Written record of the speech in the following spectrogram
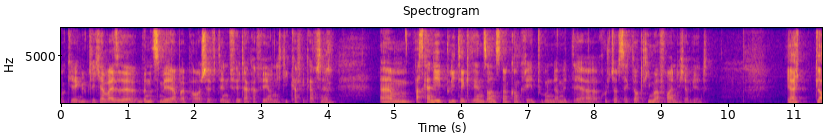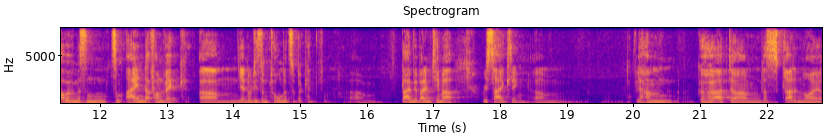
Okay, glücklicherweise benutzen wir ja bei PowerShift den Filterkaffee und nicht die Kaffeekapseln. Ähm, was kann die Politik denn sonst noch konkret tun, damit der Rohstoffsektor klimafreundlicher wird? Ja, ich glaube, wir müssen zum einen davon weg, ähm, ja nur die Symptome zu bekämpfen. Ähm, bleiben wir bei dem Thema Recycling. Ähm, wir haben gehört, ähm, dass es gerade eine neue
